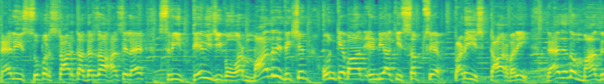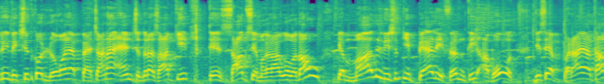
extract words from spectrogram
पहली सुपरस्टार का दर्जा हासिल है श्री देवी जी को और माधुरी दीक्षित उनके बाद इंडिया की सबसे बड़ी स्टार बनी। वैसे तो माधुरी दीक्षित को लोगों ने पहचाना एन चंद्रा साहब की तेजाब से, मगर आपको बताऊँ कि माधुरी दीक्षित की पहली फ़िल्म थी अबोध, जिसे बनाया था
